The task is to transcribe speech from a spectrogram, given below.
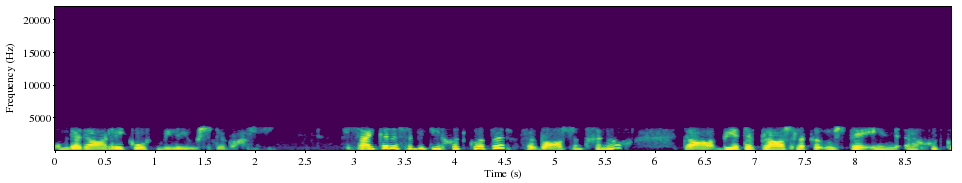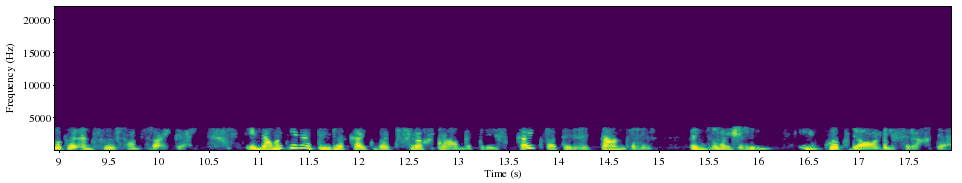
omdat daar rekord mielieoeste was. Suiker is 'n bietjie goedkoper, verbasend genoeg. Daar beter plaaslike oeste en 'n goedkoper invoer van suiker. En dan moet jy natuurlik kyk wat vrugte aanbetref. Kyk wat is tans in seisoen en koop daardie vrugte.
